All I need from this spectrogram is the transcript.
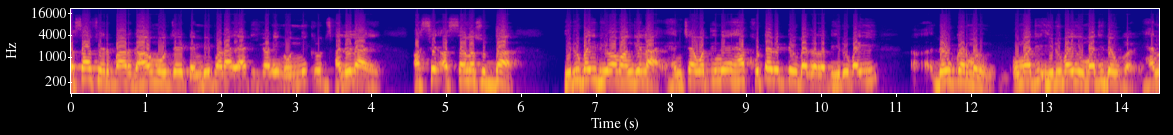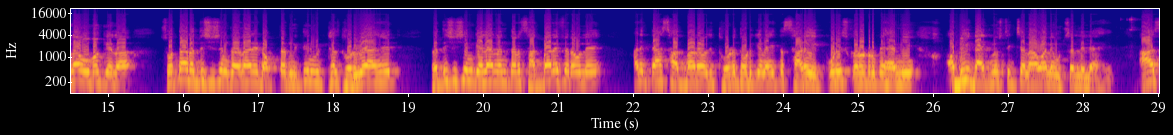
तसा फेरफार गावमोजे टेंबीपाडा या ठिकाणी नोंदणीकृत झालेला आहे असे असताना सुद्धा हिरुबाई भिवा मांगेला ह्यांच्या वतीने ह्या खोट्या व्यक्ती उभ्या करतात. हिरुबाई देवकर म्हणून. उमाजी हिरुबाई उमाजी देवकर ह्यांना उभं केलं. स्वतः रजिस्ट्रेशन करणारे डॉक्टर नितीन विठ्ठल थोरवे आहेत. रजिस्ट्रेशन केल्यानंतर सातबारे फिरवले आणि त्या सातबारावरती थोडे थोडके नाही तर साडे एकोणीस करोड रुपये ह्यांनी अभि डायग्नोस्टिकच्या नावाने उचललेले आहेत. आज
